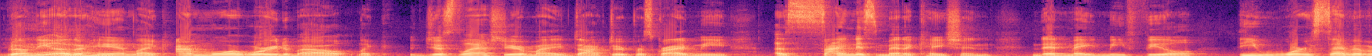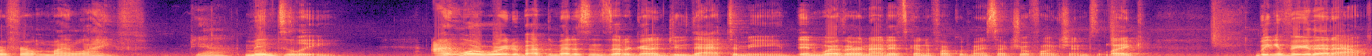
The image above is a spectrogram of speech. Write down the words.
but on the other hand, like I'm more worried about like just last year, my doctor prescribed me a sinus medication that made me feel the worst I've ever felt in my life yeah. mentally. I'm more worried about the medicines that are going to do that to me than whether or not it's going to fuck with my sexual functions. Like, we can figure that out.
